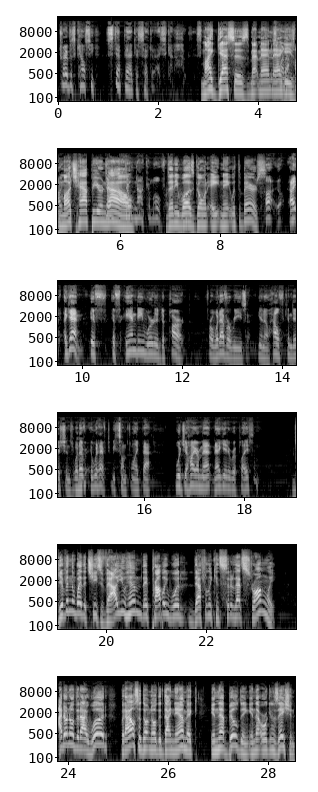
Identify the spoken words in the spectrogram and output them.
Travis Kelce, step back a second. I just gotta hug this. guy. my guess is Matt, Matt Nagy's much happier Don't, now don't knock him over. than he was going eight and eight with the Bears. Uh, I, again, if if Andy were to depart for whatever reason, you know, health conditions, whatever, Mm-hmm. it would have to be something like that. Would you hire Matt Nagy to replace him? Given the way the Chiefs value him, they probably would definitely consider that strongly. I don't know that I would, but I also don't know the dynamic in that building, in that organization.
